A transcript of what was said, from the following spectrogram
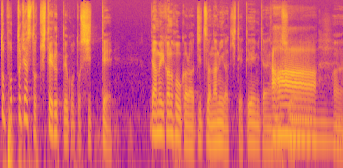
とポッドキャスト来てるっていうことを知ってでアメリカの方から実は波が来ててみたいな話あはい、ま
